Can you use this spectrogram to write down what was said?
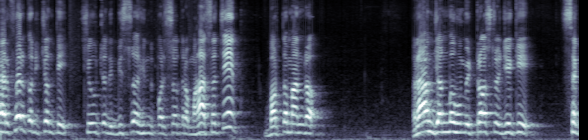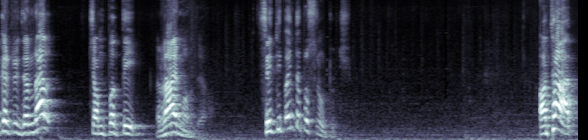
हेरफेर कर विश्व हिंदू परिषद महासचिव बर्तमान Ram Janmabhoomi trust ji secretary general Champat Rai महोदय से तो प्रश्न उठू अर्थात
